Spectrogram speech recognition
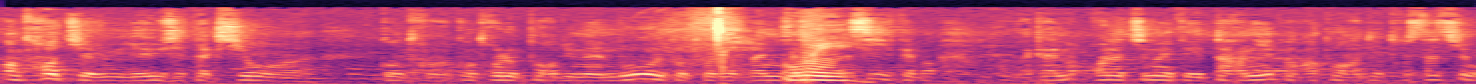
entre autres, il y, a eu- il y a eu cette action contre, contre le port du Membo et contre l'urbanisation Oui. massive. On a quand même relativement été épargné par rapport à d'autres stations.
